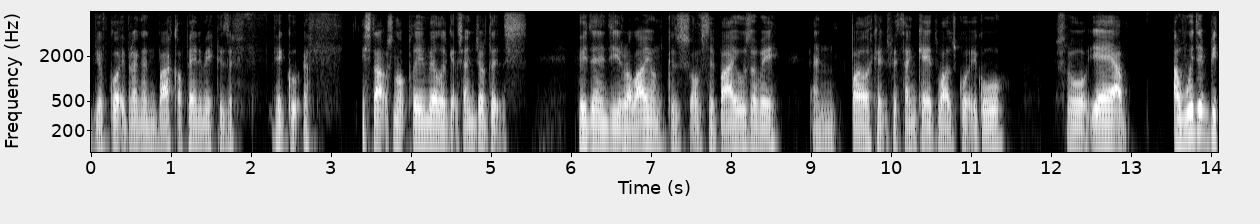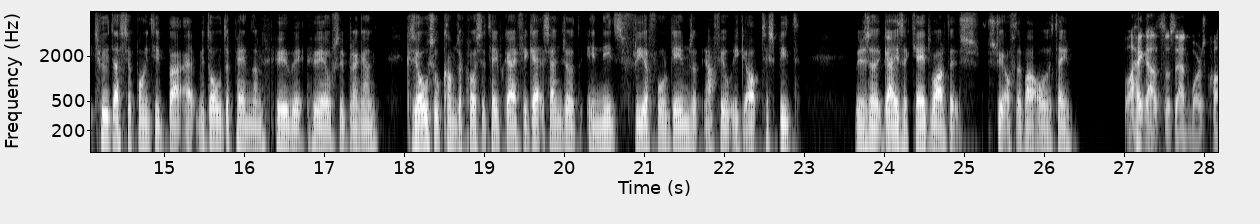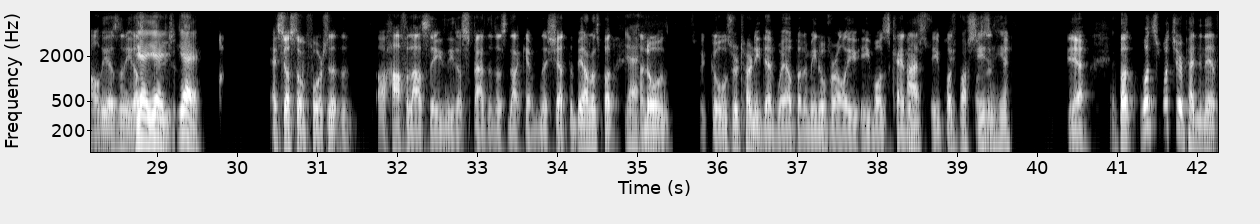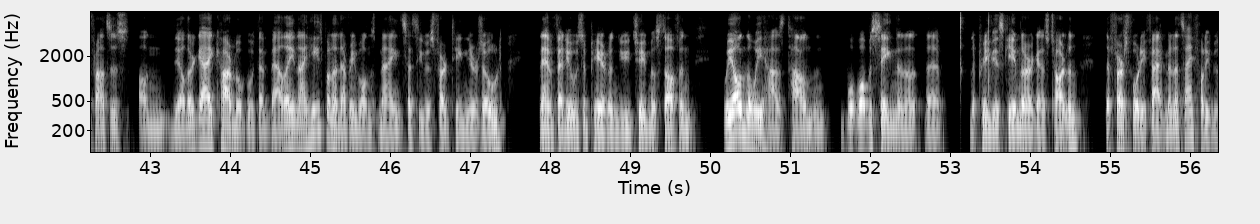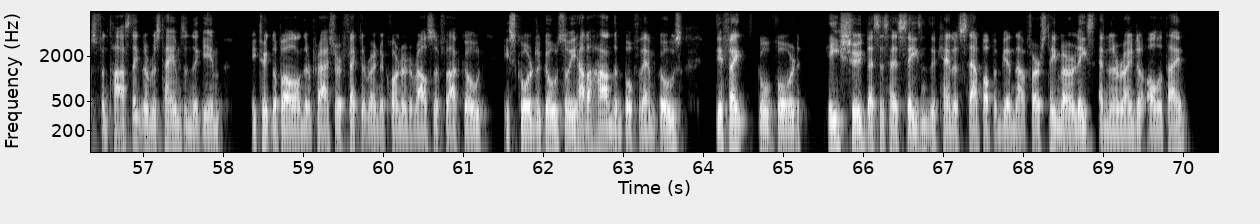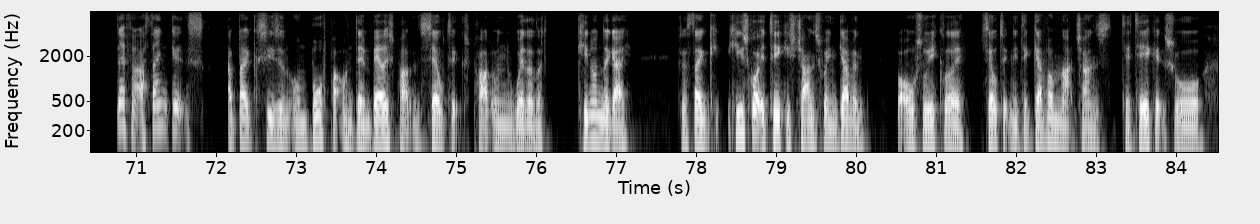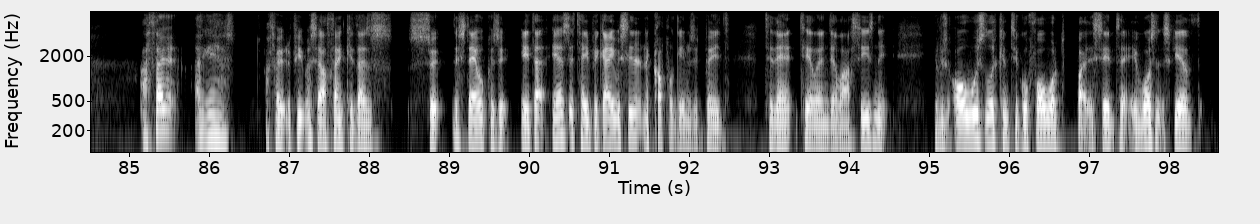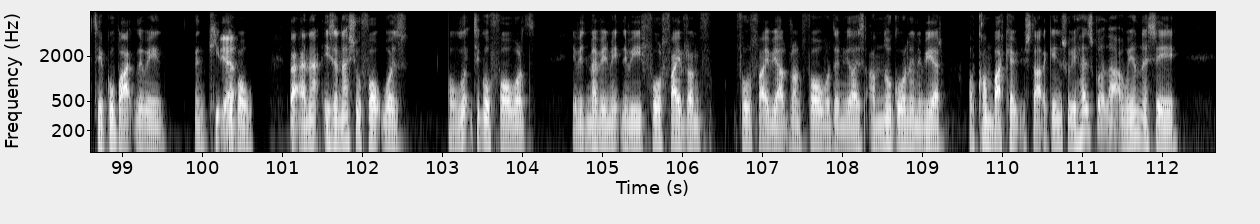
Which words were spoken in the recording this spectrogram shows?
You've got to bring in backup anyway, because if if he go, if he starts not playing well or gets injured, it's who then do you rely on? Because obviously Bayo's away, and by all accounts we think Edouard's got to go. So yeah, I, I wouldn't be too disappointed, but it would all depend on who we, who else we bring in. Because he also comes across the type of guy. If he gets injured, he needs three or four games. I feel to get up to speed. Whereas a guys like Edouard, that's straight off the bat all the time. Well, I think that's just Edouard's quality, isn't it? yeah, yeah, yeah. It's just unfortunate that half of last season he just spent it, does not give him the shit to be honest. But yeah. I know the goals return he did well, but I mean overall he, he was kind of ah, he was worst season here. Yeah, but what's what's your opinion then, Francis, on the other guy, Karamoko Dembele? Now he's been on everyone's mind since he was 13 years old. Then videos appeared on YouTube and stuff, and we all know he has talent. And what, what was seen in the, the, the previous game there against Charlton, the first 45 minutes, I thought he was fantastic. There was times in the game he took the ball under pressure, flicked it around the corner to Ralston for that goal. He scored the goal, so he had a hand in both of them goals. Do you think going forward he should? This is his season to kind of step up and be in that first team, or at least in and around it all the time. Definitely, I think it's a big season on both part on Dembele's part and Celtic's part on whether they're keen on the guy. Because I think he's got to take his chance when given, but also equally Celtic need to give him that chance to take it. So I think again if I repeat myself, I think he does suit the style because he, he, he is the type of guy. We've seen it in a couple of games he played to the tail end of last season. He, he was always looking to go forward, but at the same time, he wasn't scared to go back the way and keep yeah. the ball. But his initial thought was, I'll look to go forward. He would maybe make the way four, five run, four, five yard run forward and realise I'm not going anywhere. I'll come back out and start again. So he has got that awareness. Eh?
